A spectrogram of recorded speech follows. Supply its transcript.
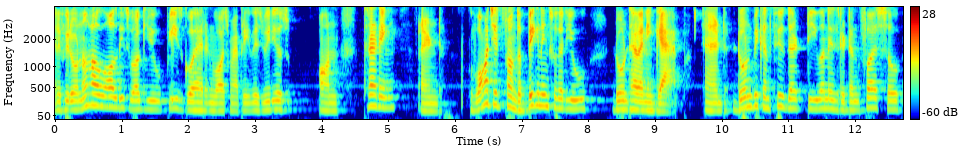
and if you don't know how all these work, you please go ahead and watch my previous videos on threading and watch it from the beginning so that you don't have any gap. And don't be confused that T1 is written first, so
